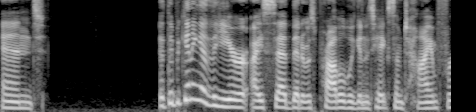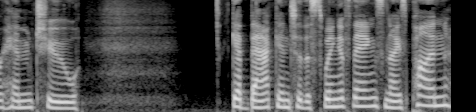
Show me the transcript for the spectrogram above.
And at the beginning of the year, I said that it was probably going to take some time for him to get back into the swing of things. Nice pun,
